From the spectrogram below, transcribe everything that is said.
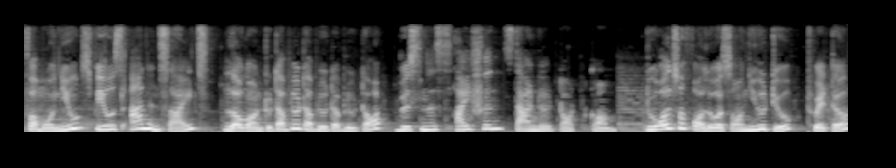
for more news, views, and insights, log on to www.business-standard.com. Do also follow us on YouTube, Twitter,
